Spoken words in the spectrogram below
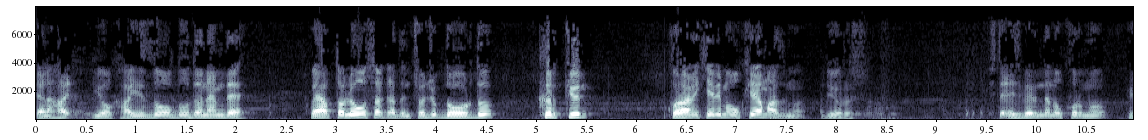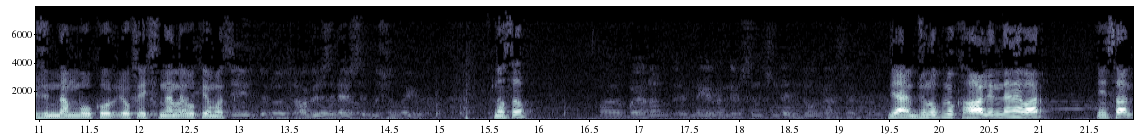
Yani hay- yok hayızlı olduğu dönemde veyahut da loğusa kadın çocuk doğurdu 40 gün Kur'an-ı Kerim'i okuyamaz mı diyoruz. İşte ezberinden okur mu? Yüzünden mi okur? Yoksa ikisinden de okuyamaz? Nasıl? Ba- Bayanın eline gelen nefsin dışında, elinde olmayan sebepler. Yani cunupluk halinde ne var? İnsan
